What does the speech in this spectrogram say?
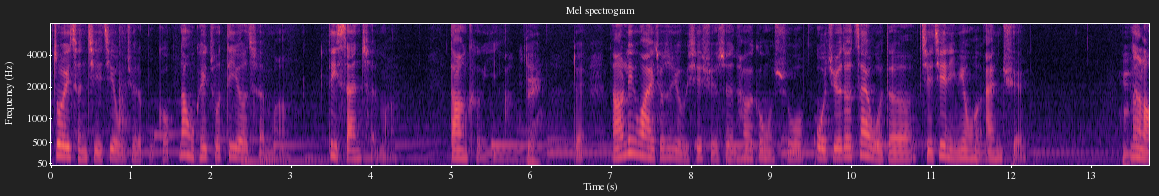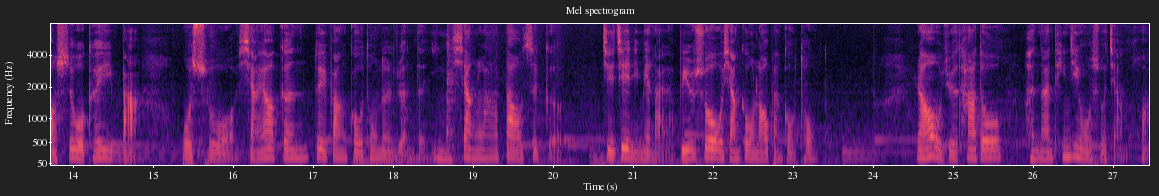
做一层结界，我觉得不够。那我可以做第二层吗？第三层吗？当然可以啊。对对。然后另外就是有一些学生他会跟我说，我觉得在我的结界里面我很安全。嗯。那老师，我可以把我所想要跟对方沟通的人的影像拉到这个结界里面来了。比如说，我想跟我老板沟通，然后我觉得他都很难听进我所讲的话，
